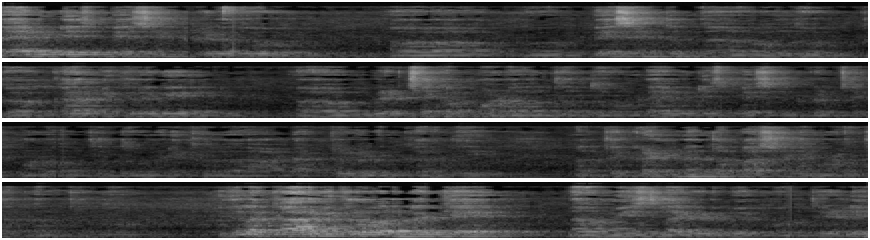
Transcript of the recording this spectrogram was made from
ಡಯಾಬಿಟಿಸ್ ಪೇಷಂಟ್ ಪೇಷಂಟ್ಗಳದ್ದು ಪೇಷಂಟ್ ಒಂದು ಕಾರ್ಮಿಕರಿಗೆ ಬ್ಲಡ್ ಚೆಕಪ್ ಮಾಡುವಂಥದ್ದು ಡಯಾಬಿಟಿಸ್ ಪೇಷಂಟ್ಗಳು ಚೆಕ್ ಮಾಡುವಂಥದ್ದು ಮೆಡಿಕಲ್ ಡಾಕ್ಟರ್ಗಳನ್ನ ಕರೆದಿ, ಮತ್ತೆ ಕಣ್ಣಿನ ತಪಾಸಣೆ ಮಾಡ್ತಕ್ಕಂಥದ್ದು, ಇದೆಲ್ಲ ಕಾರ್ಮಿಕರ ವರ್ಗಕ್ಕೆ ನಾವು ಮೀಸಲಾಗಿಡಬೇಕು ಅಂತೇಳಿ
